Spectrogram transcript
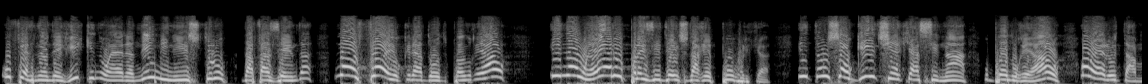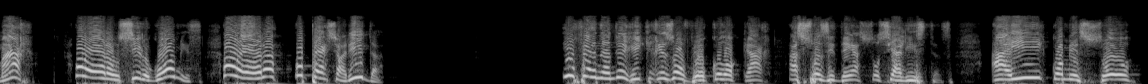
o Fernando Henrique não era nem ministro da Fazenda, não foi o criador do Plano Real e não era o presidente da República. Então, se alguém tinha que assinar o Plano Real, ou era o Itamar, ou era o Ciro Gomes, ou era o Pércio Arida. E o Fernando Henrique resolveu colocar as suas ideias socialistas. Aí começou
